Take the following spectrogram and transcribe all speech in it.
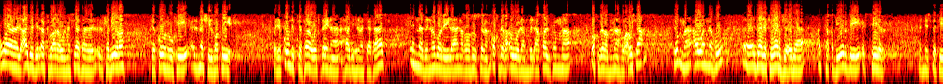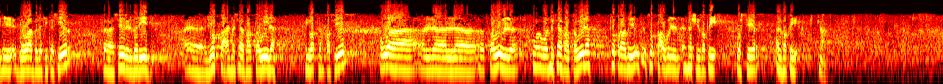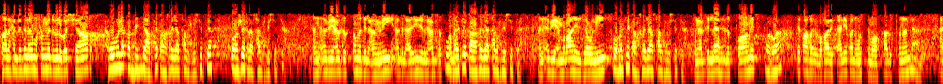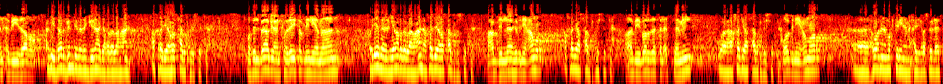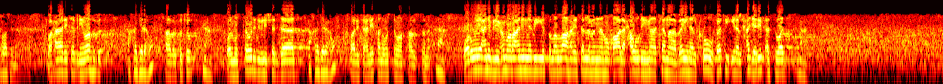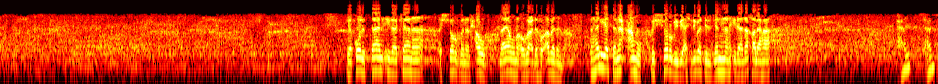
والعدد الأكبر أو المسافة الكبيرة تكون في المشي البطيء. فيكون التفاوت بين هذه المسافات إما بالنظر إلى أن الرسول صلى الله عليه وسلم أخبر أولا بالأقل ثم أخبر بما هو أوسع ثم أو أنه آه، ذلك يرجع إلى التقدير بالسير بالنسبة للدواب التي تسير فسير البريد آه، يقطع المسافة الطويلة في وقت قصير والطويل والمسافة الطويلة تقطع تقطع بالمشي البطيء والسير البطيء. نعم. قال حدثنا محمد بن بشار. هو ملقب بن دار ثقة أخرج أصحابه في الستة وهو شيخ الأصحاب في الستة. عن أبي عبد الصمد العمي عبد العزيز بن عبد الصمد وهو ثقة أخرج أصحابه في الستة. عن أبي عمران الجوني وهو ثقة أخرج أصحابه في الستة. عن عبد الله بن الصامت وهو أخرج البخاري تعليقا ومسلم وأصحاب السنن. نعم. عن أبي ذر. أبي ذر جندب بن جنادة رضي الله عنه أخرجه أصحابه في الستة. وفي الباب عن حذيفة بن اليمان. حذيفة بن اليمان رضي الله عنه أخرجه أصحابه في الستة. وعبد الله بن عمرو. أخرج أصحابه في الستة. وأبي برزة الأسلمي. وأخرج أصحابه في الستة. وابن عمر. آه هو من المكثرين من حديث رسول الله صلى الله عليه وسلم. وحارث بن وهب. أخرج له. أصحاب الكتب. نعم. والمستورد بن شداد. أخرج له. البخاري تعليقا ومسلم وأصحاب السنة. نعم. وروي عن ابن عمر عن النبي صلى الله عليه وسلم أنه قال حوضي ما كما بين الكوفة إلى الحجر الأسود. نعم. يقول السائل إذا كان الشرب من الحوض لا يظمأ بعده أبدا. فهل يتنعم بالشرب بأشربة الجنة إذا دخلها؟ هل؟ هل؟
